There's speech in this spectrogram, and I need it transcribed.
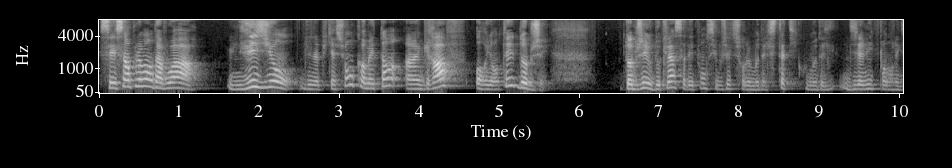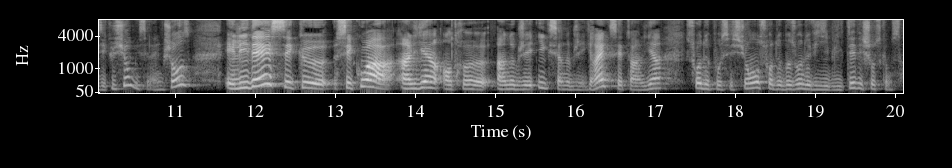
c'est simplement d'avoir une vision d'une application comme étant un graphe orienté d'objets. D'objets ou de classes, ça dépend si vous êtes sur le modèle statique ou le modèle dynamique pendant l'exécution, mais c'est la même chose. Et l'idée c'est que c'est quoi un lien entre un objet X et un objet Y? C'est un lien soit de possession, soit de besoin de visibilité, des choses comme ça.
